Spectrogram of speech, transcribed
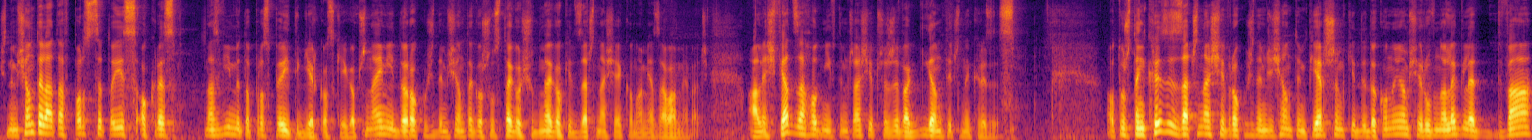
70. lata w Polsce to jest okres, nazwijmy to prosperity Gierkowskiego, przynajmniej do roku 76-7, kiedy zaczyna się ekonomia załamywać. Ale świat zachodni w tym czasie przeżywa gigantyczny kryzys. Otóż ten kryzys zaczyna się w roku 71, kiedy dokonują się równolegle dwa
